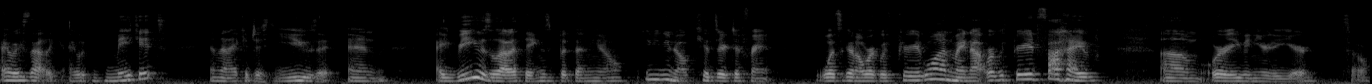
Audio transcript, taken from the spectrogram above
I always thought like I would make it, and then I could just use it, and I reuse a lot of things. But then you know, I mean, you know, kids are different. What's gonna work with period one might not work with period five, um, or even year to year. So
